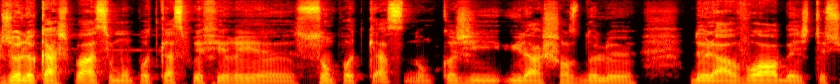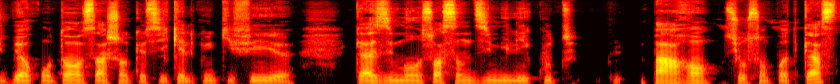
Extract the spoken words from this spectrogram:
Je ne le cache pas, c'est mon podcast préféré, euh, son podcast. Donc, quand j'ai eu la chance de le de l'avoir, ben, j'étais super content, sachant que c'est quelqu'un qui fait euh, quasiment 70 000 écoutes par an sur son podcast.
